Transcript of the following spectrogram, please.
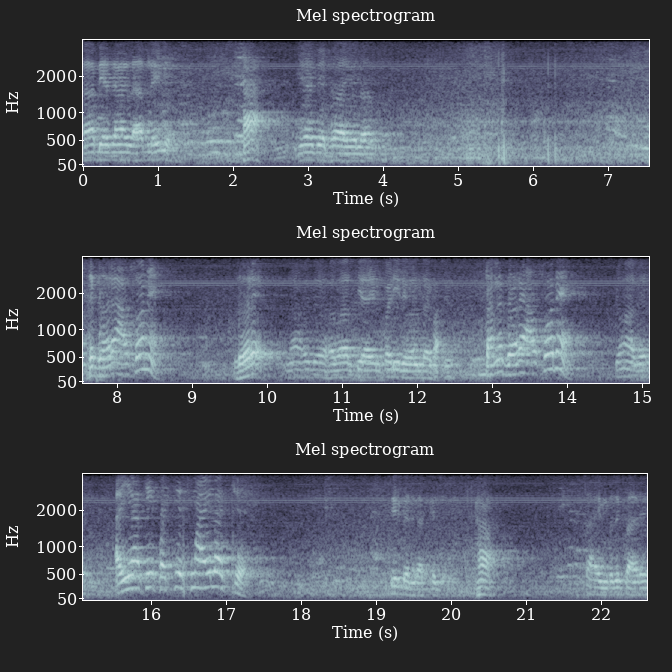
હા બે ત્રણ લાભ લઈ લો હા જ્યાં બેઠો આવ્યો લાભ ઘરે આવશો ને? ઘરે? ના તો હવારથી આવીને પડી રહેવાનું રાખજો તમે ઘરે આવશો ને? અહિયાંથી પચીસમાં આવેલા જ છે. હા. ટાઈમ બધું કાઢે?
